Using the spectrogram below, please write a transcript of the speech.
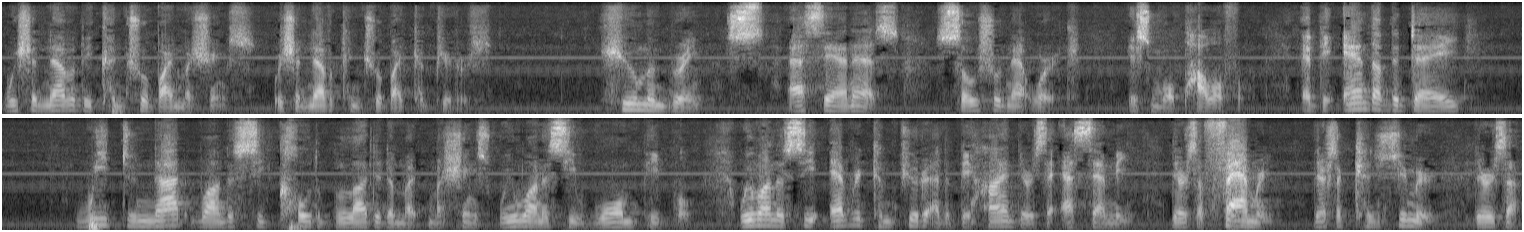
we should never be controlled by machines. We should never controlled by computers human brain, SNS, social network is more powerful. At the end of the day, we do not want to see cold-blooded ma- machines. We want to see warm people. We want to see every computer at the behind there's an SME, there's a family, there's a consumer, there's a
